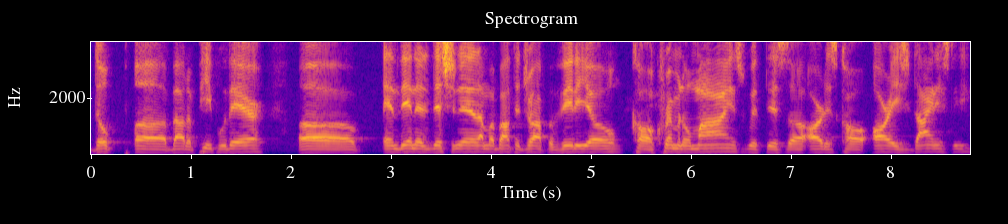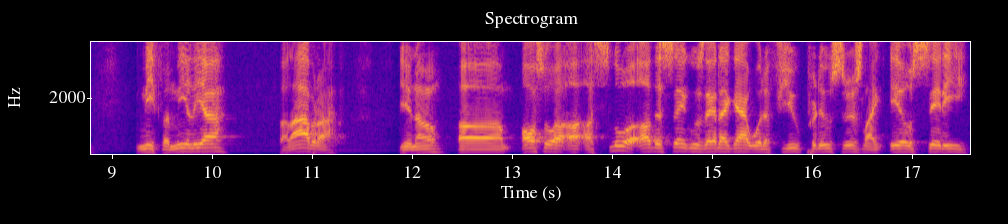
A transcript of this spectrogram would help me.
dope uh, about the people there. Uh, and then in addition to that, I'm about to drop a video called Criminal Minds with this uh, artist called RH Dynasty, Mi Familia, Palabra. You know, um, also a, a, slew of other singles that I got with a few producers like Ill City.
